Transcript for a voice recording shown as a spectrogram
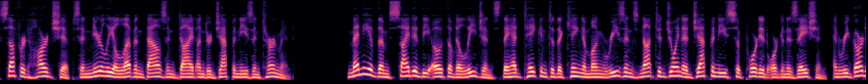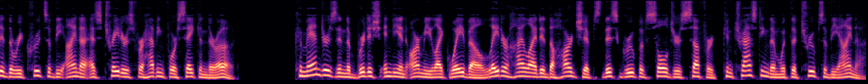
suffered hardships and nearly 11,000 died under Japanese internment. Many of them cited the oath of allegiance they had taken to the king among reasons not to join a Japanese-supported organization, and regarded the recruits of the INA as traitors for having forsaken their oath. Commanders in the British Indian Army like Wavell later highlighted the hardships this group of soldiers suffered, contrasting them with the troops of the INA.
